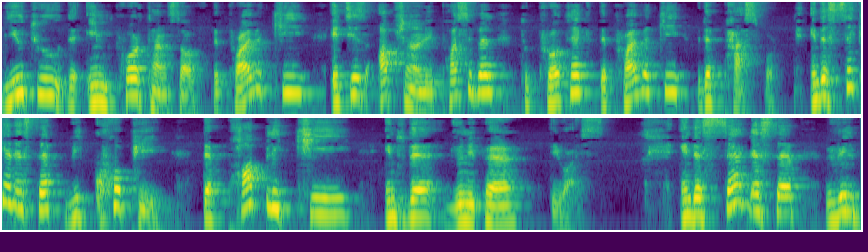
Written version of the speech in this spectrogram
Due to the importance of the private key, it is optionally possible to protect the private key with a password. In the second step, we copy the public key into the Juniper device. In the third step, we will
